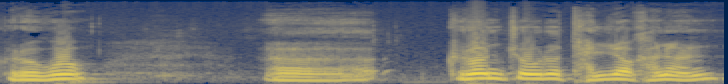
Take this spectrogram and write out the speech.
그리고 어, 그런 쪽으로 달려가는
